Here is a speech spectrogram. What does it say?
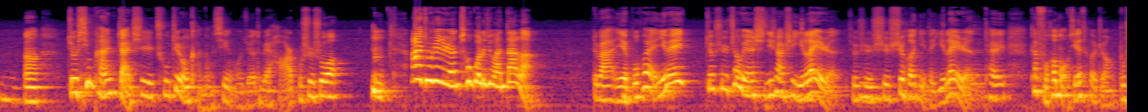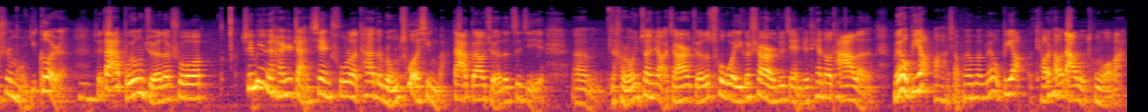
嗯啊，就是星盘展示出这种可能性，我觉得特别好，而不是说，嗯 啊，就这个人错过了就完蛋了，对吧？也不会，因为就是正缘实际上是一类人，就是是适合你的一类人，他他符合某些特征，不是某一个人，嗯所以大家不用觉得说。所以命运还是展现出了它的容错性吧，大家不要觉得自己，嗯，很容易钻牛角尖儿，觉得错过一个事儿就简直天都塌了，没有必要啊，小朋友们没有必要，条条大路通罗马，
